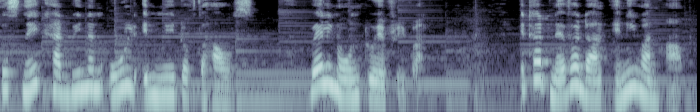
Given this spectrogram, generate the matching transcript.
The snake had been an old inmate of the house, well known to everyone. It had never done anyone harm.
